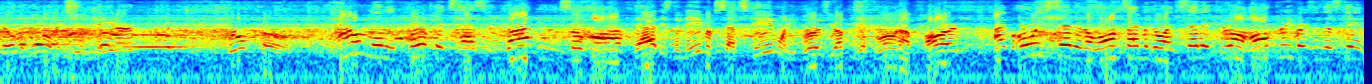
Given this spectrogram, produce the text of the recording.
filled a little extra meter. How many perfects has he gotten so far? That is the name of Seth's game. When he blows you up, you get blown up hard. I've always said it a long time ago. I've said it throughout all three versions of this game.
